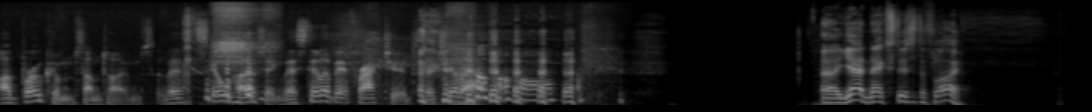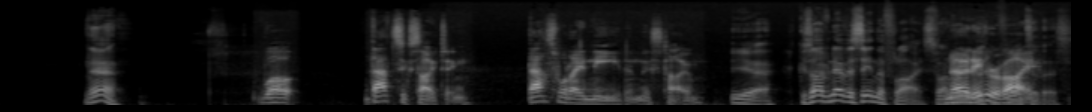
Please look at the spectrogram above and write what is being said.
I broke them sometimes. They're still hurting. They're still a bit fractured. So chill out. Uh, yeah, next is The Fly. Yeah, well, that's exciting. That's what I need in this time. yeah, because I've never seen The Fly, so I'm No, really neither have I. To this.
